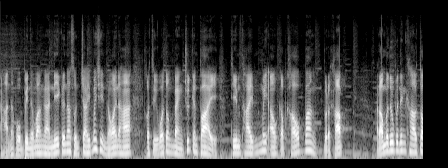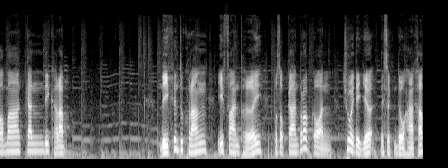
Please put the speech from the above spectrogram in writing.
อ่านะผมเป็นว่างานนี้ก็น่าสนใจไม่ใช่น้อยนะฮะ ก็ถือว่าต้องแบ่งชุดกันไป ทีมไทยไม่เอากับเขาบ้างหรือครับ เรามาดูประเด็นข่าวต่อมากันดีครับ ดีขึ้นทุกครั้ง อิฟานเผย ประสบการณ์รอบก่อนช่วยได้เยอะในศึกโดฮาครับ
